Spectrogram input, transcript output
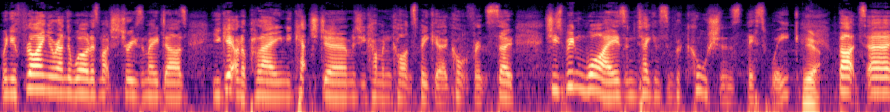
when you're flying around the world as much as Theresa May does, you get on a plane, you catch germs, you come and can't speak at a conference. So she's been wise and taken some precautions this week. Yeah. But uh,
